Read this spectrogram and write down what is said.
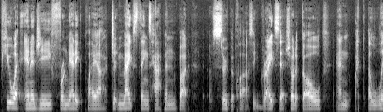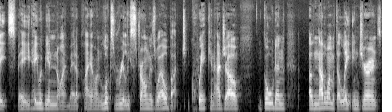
Pure energy, frenetic player, just makes things happen, but super classy. Great set shot at goal and elite speed. He would be a nightmare to play on. Looks really strong as well, but quick and agile. Gulden, another one with elite endurance.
